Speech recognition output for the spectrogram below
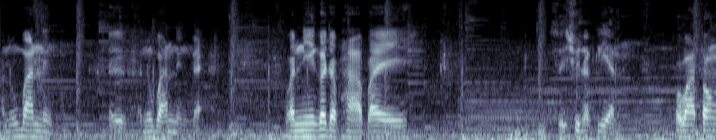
อนุบาลหนึ่งเอออนุบาลหนึ่งแหละ วันนี้ก็จะพาไปซื้อชุดนักเรียน เพราะว่าต้อง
